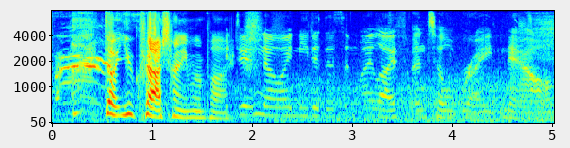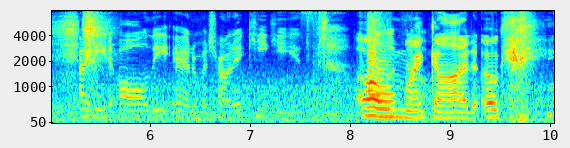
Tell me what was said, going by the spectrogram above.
birds. Don't you crash honeymoon pie. Didn't know I needed this in my life until right now. I need all the animatronic kikis. Oh my them. god. Okay.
